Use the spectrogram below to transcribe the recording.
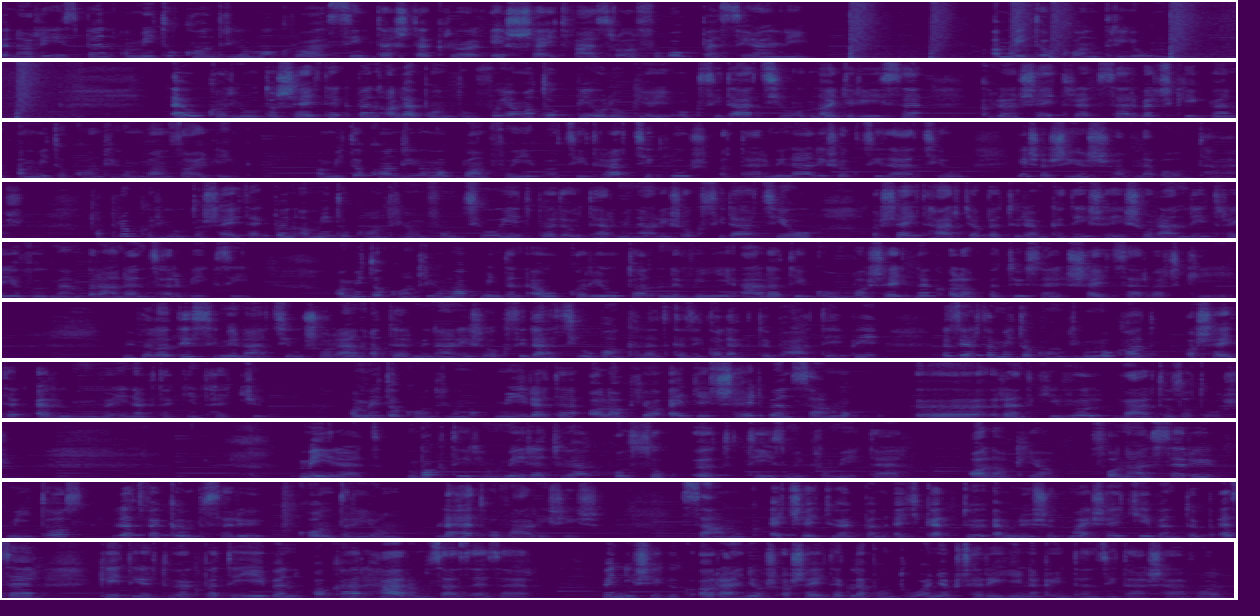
Ebben a részben a mitokondriumokról, szintestekről és sejtvázról fogok beszélni. A mitokondrium Eukarióta sejtekben a lebontó folyamatok biológiai oxidáció nagy része külön sejtre szervecskékben a mitokondriumban zajlik. A mitokondriumokban folyik a citrátciklus, a terminális oxidáció és a zsírsav lebontás. A prokarióta sejtekben a mitokondrium funkcióit, például terminális oxidáció, a sejthártya betüremkedései során létrejövő membránrendszer végzi. A mitokondriumok minden eukarióta növényi állati gombasejtnek alapvető sejtszervecskéi. Mivel a disszimináció során a terminális oxidációban keletkezik a legtöbb ATP, ezért a mitokondriumokat a sejtek erőműveinek tekinthetjük. A mitokondriumok mérete, alakja egy-egy sejtben számok ö, rendkívül változatos. Méret. Baktérium méretűek, hosszuk 5-10 mikrométer. Alakja. Fonálszerű, mítosz, illetve gömbszerű, kondrion. Lehet ovális is. Számuk. Egysejtőekben 1-2, emlősök májsejtjében több ezer, kétéltőek petéjében akár 300 ezer. Mennyiségük arányos a sejtek lebontó anyagcseréjének intenzitásával.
